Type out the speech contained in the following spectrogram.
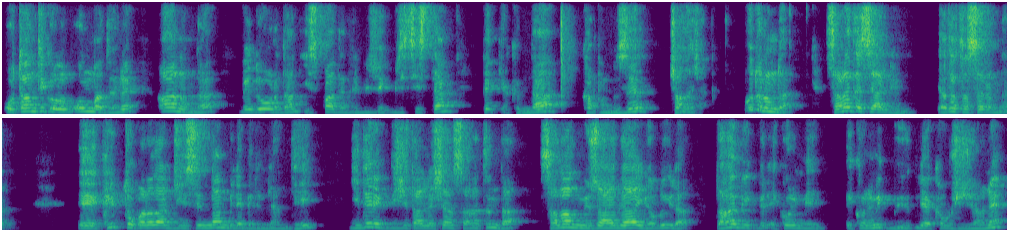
otantik olup olmadığını anında ve doğrudan ispat edilebilecek bir sistem pek yakında kapımızı çalacak. Bu durumda sanat eserlerinin ya da tasarımların e, kripto paralar cinsinden bile belirlendiği, giderek dijitalleşen sanatın da sanal müzayeda yoluyla daha büyük bir ekonomi, ekonomik büyüklüğe kavuşacağını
